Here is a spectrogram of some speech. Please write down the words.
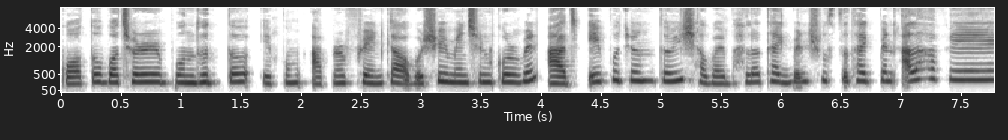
কত বছরের বন্ধুত্ব এবং আপনার ফ্রেন্ডকে অবশ্যই মেনশন করবেন। আজ এই পর্যন্তই, সবাই ভালো থাকবেন, সুস্থ থাকবেন, আল্লাহ হাফেজ!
